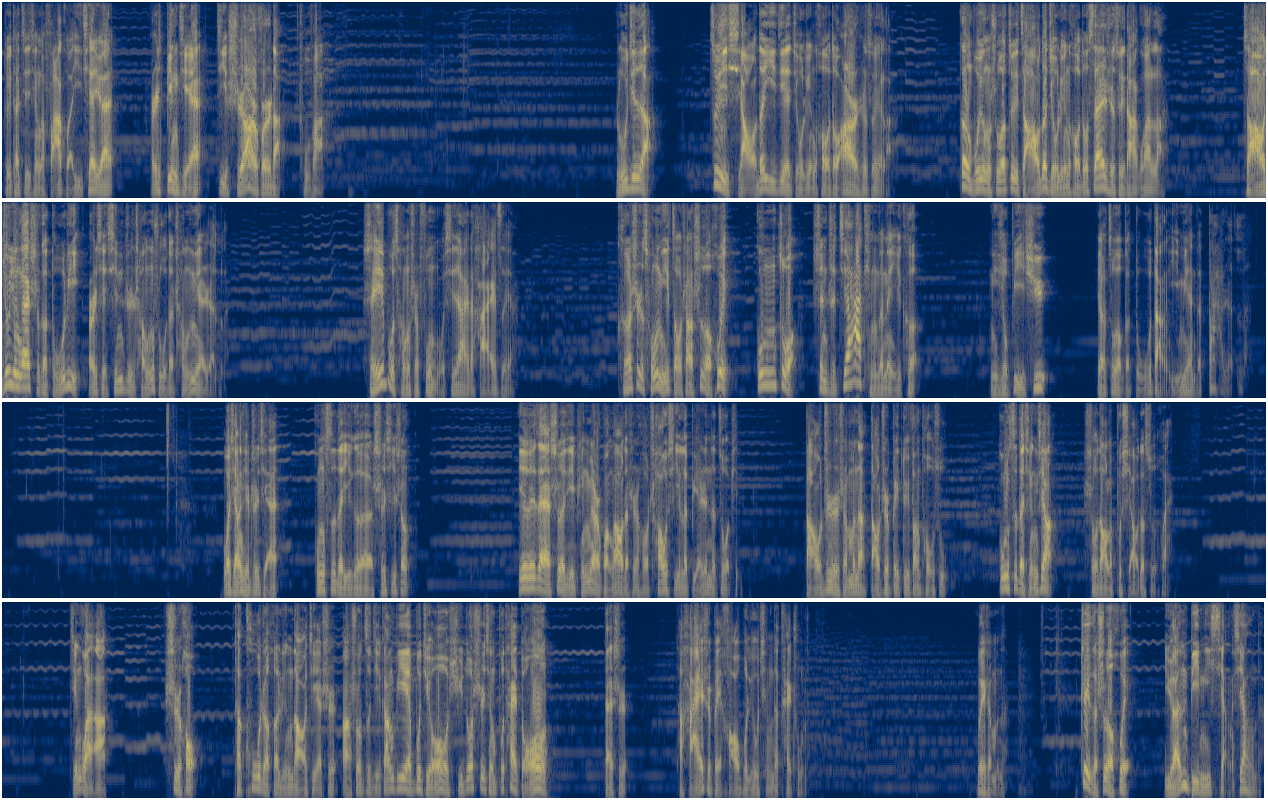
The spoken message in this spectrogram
对他进行了罚款一千元，而并且记十二分的处罚。如今啊，最小的一届九零后都二十岁了，更不用说最早的九零后都三十岁大关了。早就应该是个独立而且心智成熟的成年人了。谁不曾是父母心爱的孩子呀？可是从你走上社会、工作甚至家庭的那一刻，你就必须要做个独当一面的大人了。我想起之前公司的一个实习生。因为在设计平面广告的时候抄袭了别人的作品，导致什么呢？导致被对方投诉，公司的形象受到了不小的损坏。尽管啊，事后他哭着和领导解释啊，说自己刚毕业不久，许多事情不太懂，但是他还是被毫不留情的开除了。为什么呢？这个社会。远比你想象的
